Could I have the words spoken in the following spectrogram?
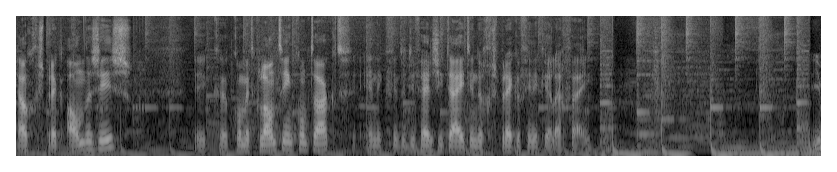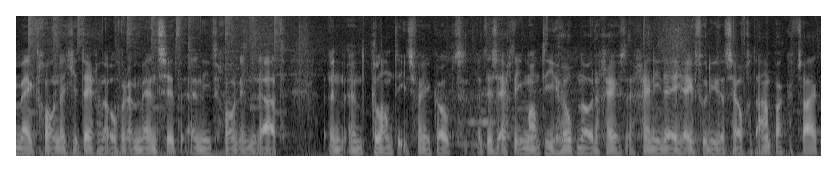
elk gesprek anders is. Ik uh, kom met klanten in contact en ik vind de diversiteit in de gesprekken vind ik heel erg fijn. Je merkt gewoon dat je tegenover een mens zit en niet gewoon inderdaad een, een, klant die iets van je koopt. Het is echt iemand die hulp nodig heeft en geen idee heeft hoe hij dat zelf gaat aanpakken vaak.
